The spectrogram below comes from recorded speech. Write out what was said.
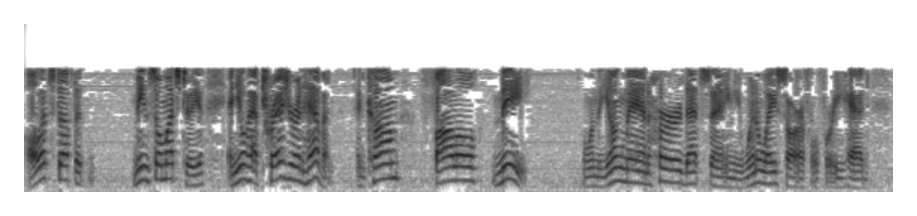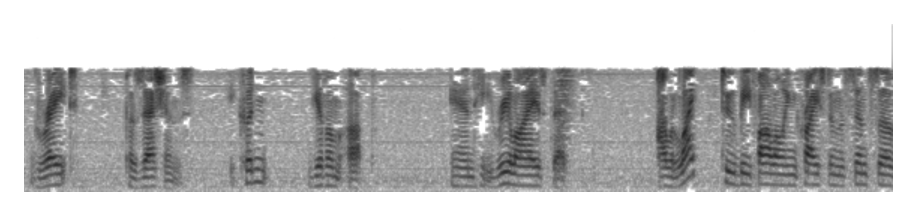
all that stuff that means so much to you, and you'll have treasure in heaven. And come, follow me. When the young man heard that saying, he went away sorrowful, for he had great possessions. He couldn't give them up. And he realized that I would like to be following Christ in the sense of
